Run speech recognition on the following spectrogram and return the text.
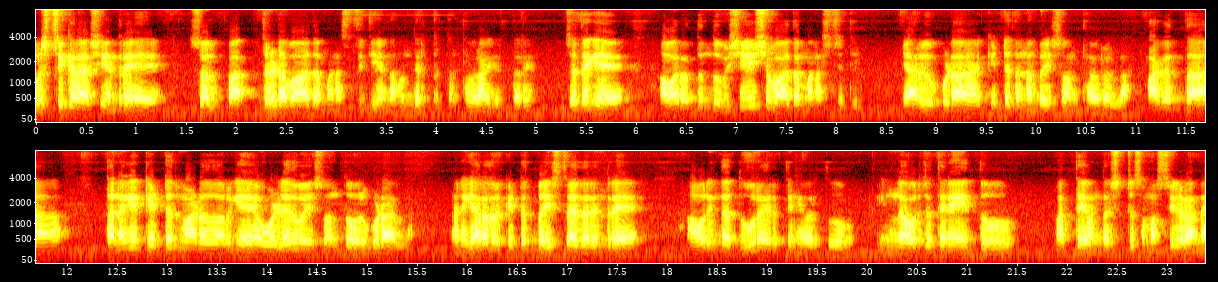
ವೃಶ್ಚಿಕ ರಾಶಿ ಅಂದ್ರೆ ಸ್ವಲ್ಪ ದೃಢವಾದ ಮನಸ್ಥಿತಿಯನ್ನು ಹೊಂದಿರತಕ್ಕಂಥವರಾಗಿರ್ತಾರೆ. ಜೊತೆಗೆ ಅವರದ್ದೊಂದು ವಿಶೇಷವಾದ ಮನಸ್ಥಿತಿ. ಯಾರಿಗೂ ಕೂಡ ಕೆಟ್ಟದನ್ನ ಬಯಸುವಂತವ್ರಲ್ಲ ಹಾಗಂತ ತನಗೆ ಕೆಟ್ಟದ್ ಮಾಡೋದವ್ರಿಗೆ ಒಳ್ಳೇದು ಬಯಸುವಂಥವ್ರು ಕೂಡ ಅಲ್ಲ. ನನಗೆ ಯಾರಾದ್ರೂ ಕೆಟ್ಟದ್ ಬಯಸ್ತಾ ಇದ್ದಾರೆ ಅಂದ್ರೆ ಅವರಿಂದ ದೂರ ಇರ್ತೀನಿ ಹೊರತು. ಇನ್ನು ಅವ್ರ ಜೊತೆನೇ ಇದ್ದು ಮತ್ತೆ ಒಂದಷ್ಟು ಸಮಸ್ಯೆಗಳನ್ನ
